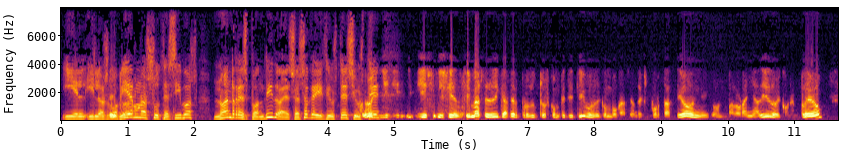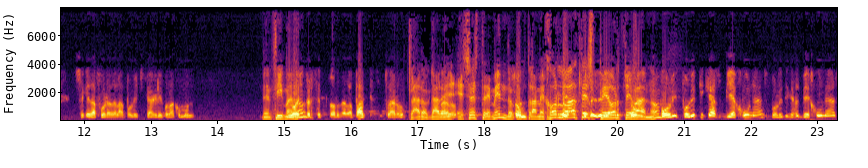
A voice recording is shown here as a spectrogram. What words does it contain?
Y, el, y los gobiernos sucesivos no han respondido a eso. Eso que dice usted, si usted... y, si encima se dedica a hacer productos competitivos y con vocación de exportación y con valor añadido y con empleo, se queda fuera de la política agrícola común encima, ¿no? ¿no? perceptor de la PAC, claro. Claro, claro, eh, eso es tremendo. Contra mejor lo haces, peor te va, ¿no? políticas viejunas, políticas viejunas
